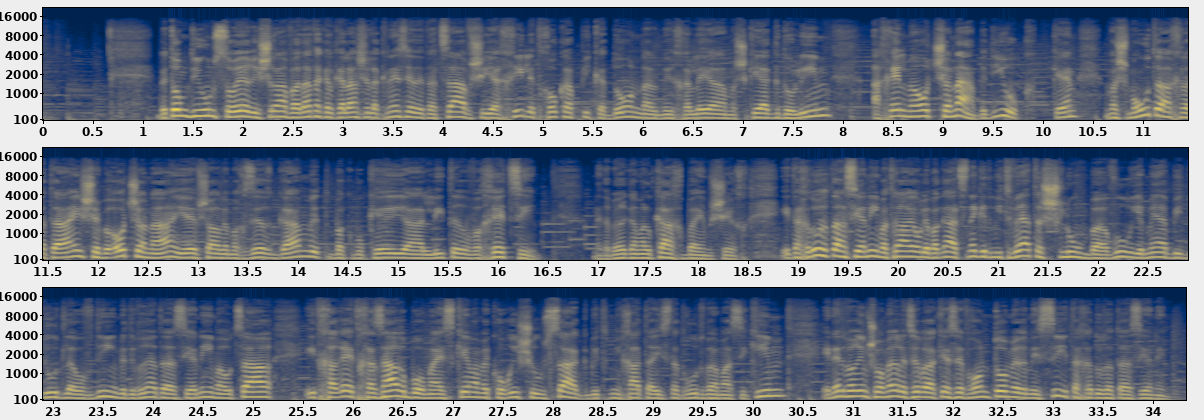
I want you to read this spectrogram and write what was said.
בתום דיון סוער אישרה ועדת הכלכלה של הכנסת את הצו שיכיל את חוק הפיקדון על מכלי המשקה הגדולים החל מעוד שנה, בדיוק. כן? משמעות ההחלטה היא שבעוד שנה יהיה אפשר למחזר גם את בקבוקי הליטר וחצי. נדבר גם על כך בהמשך. התאחדות התעשיינים עתרה היום לבג"ץ נגד מתווה התשלום בעבור ימי הבידוד לעובדים. לדברי התעשיינים, האוצר התחרט, חזר בו מההסכם המקורי שהושג בתמיכת ההסתדרות והמעסיקים. הנה דברים שאומר לצבע הכסף רון תומר, נשיא התאחדות התעשיינים.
